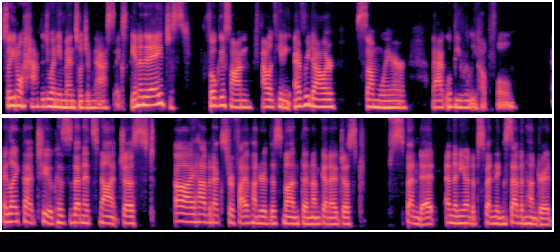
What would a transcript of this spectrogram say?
So you don't have to do any mental gymnastics. At the end of the day, just focus on allocating every dollar somewhere. That will be really helpful. I like that too, because then it's not just, oh, I have an extra 500 this month and I'm going to just spend it and then you end up spending 700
